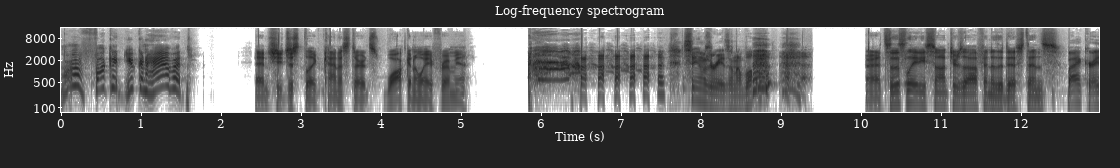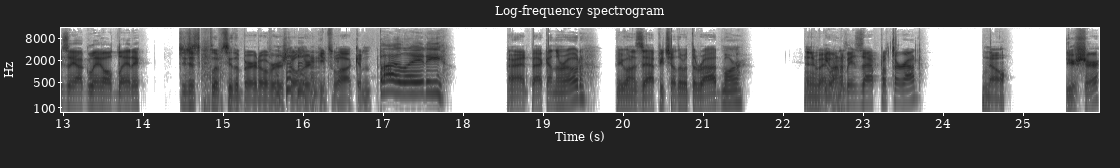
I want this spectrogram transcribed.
oh, fuck it, you can have it. And she just like kind of starts walking away from you. Seems reasonable. All right, so this lady saunters off into the distance. Bye, crazy, ugly old lady. She just flips you the bird over her shoulder and keeps walking. Bye, lady. All right, back on the road. You want to zap each other with the rod more? Anybody You want to be zapped with the rod? No. You sure?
